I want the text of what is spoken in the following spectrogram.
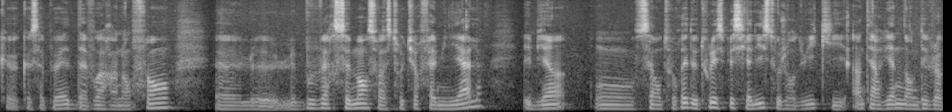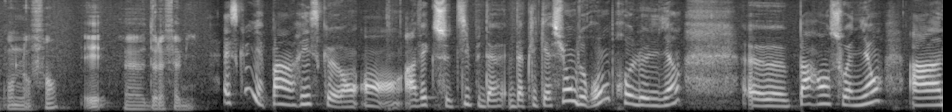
que, que ça peut être d'avoir un enfant, euh, le, le bouleversement sur la structure familiale. Eh bien, on s'est entouré de tous les spécialistes aujourd'hui qui interviennent dans le développement de l'enfant et euh, de la famille. Est-ce qu'il n'y a pas un risque avec ce type d'a- d'application de rompre le lien euh, parent-soignant à, un-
